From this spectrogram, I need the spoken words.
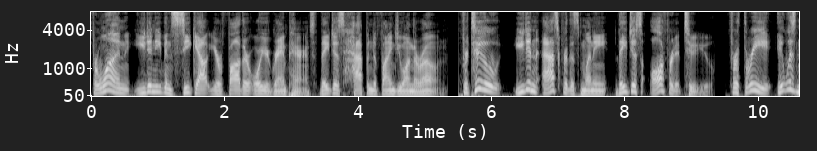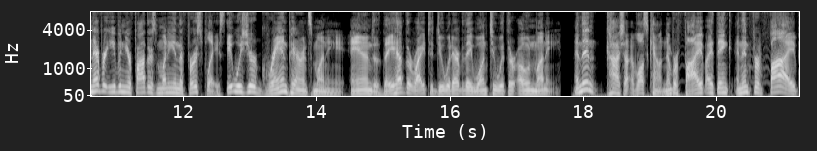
For one, you didn't even seek out your father or your grandparents, they just happened to find you on their own. For two, you didn't ask for this money, they just offered it to you. For three, it was never even your father's money in the first place. It was your grandparents' money, and they have the right to do whatever they want to with their own money. And then, gosh, I've lost count. Number five, I think. And then for five,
